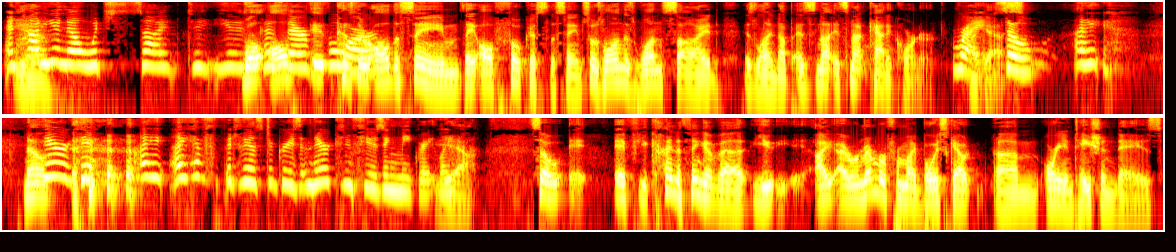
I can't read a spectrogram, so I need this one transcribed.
And how do you know which side to use? Well, Because they're because they're all the same, they all focus the same. So as long as one side is lined up, it's not it's not catty corner. right. I guess. So I. now They're, they're I, I have advanced degrees and they're confusing me greatly. Yeah. So if you kind of think of it, you, I, I remember from my Boy Scout um, orientation days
